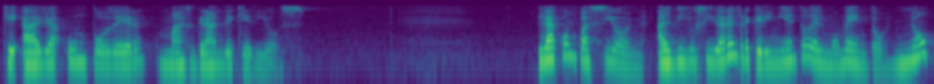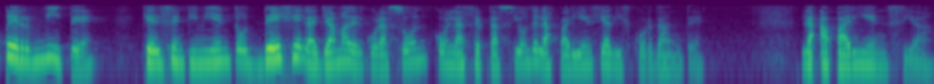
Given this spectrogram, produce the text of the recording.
que haya un poder más grande que Dios. La compasión, al dilucidar el requerimiento del momento, no permite que el sentimiento deje la llama del corazón con la aceptación de la apariencia discordante la apariencia.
